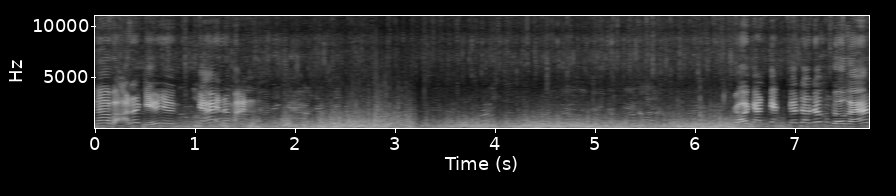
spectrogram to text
Nó bả nó kiểu như cái nó mạnh. Rồi, canh cắt cái trên đất cũng được hả?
